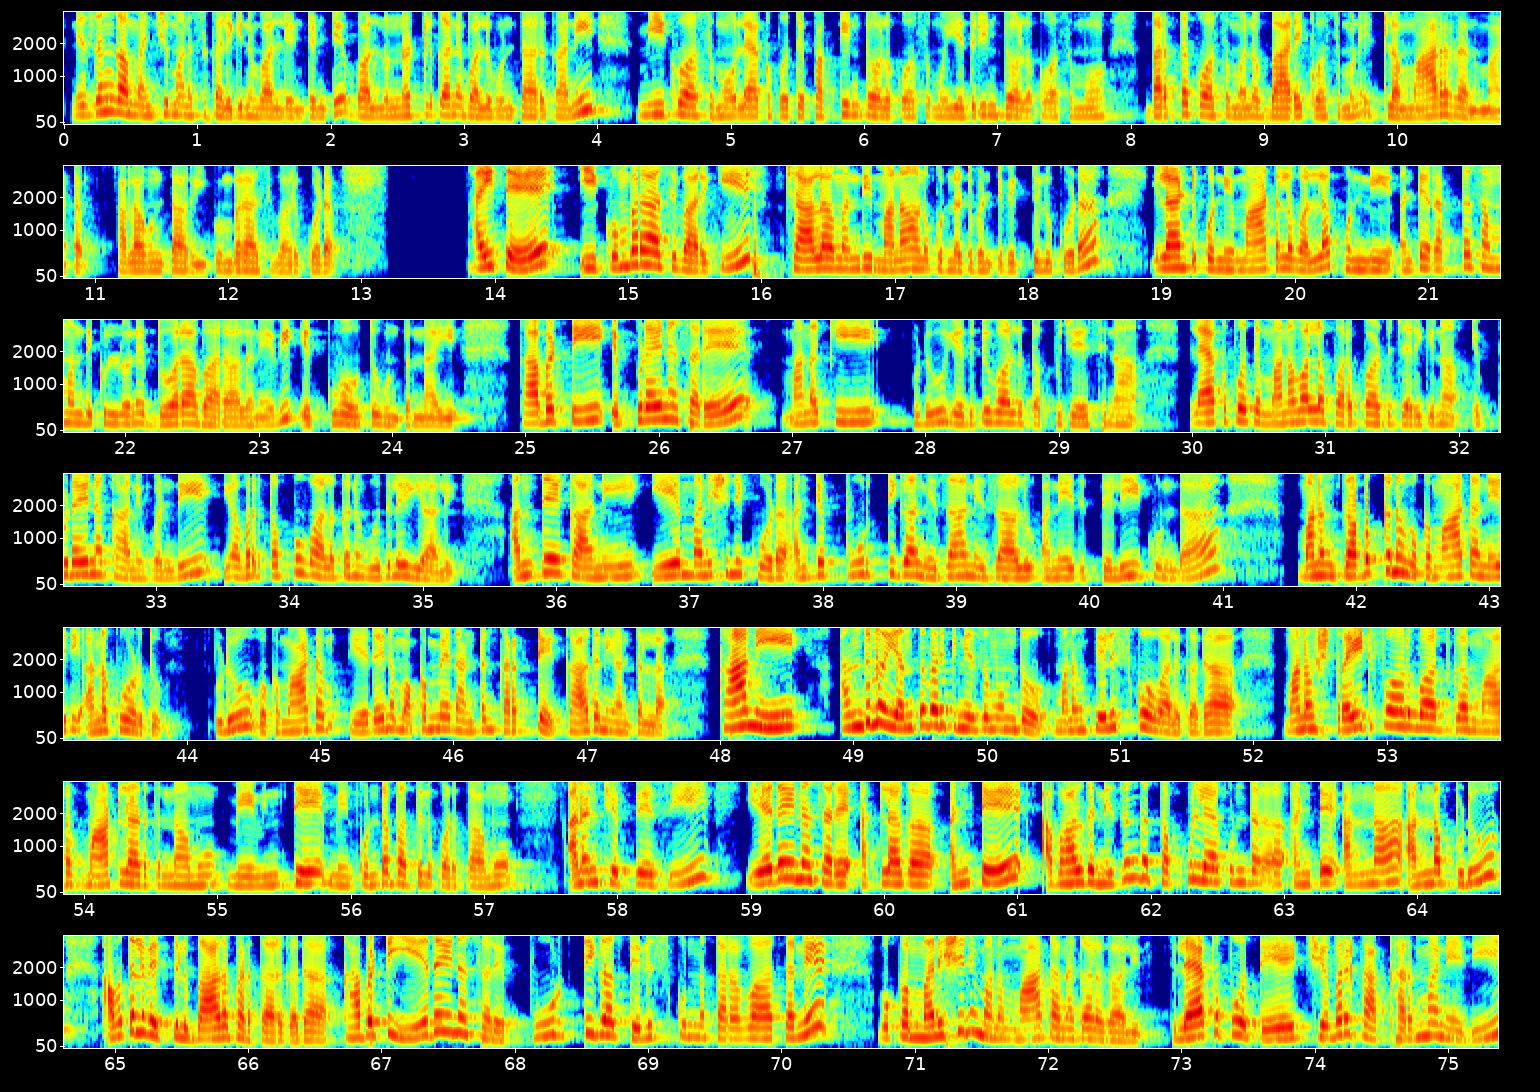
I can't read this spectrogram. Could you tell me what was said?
నిజంగా మంచి మనసు కలిగిన వాళ్ళు ఏంటంటే వాళ్ళు ఉన్నట్లుగానే వాళ్ళు ఉంటారు. కానీ మీకోసమో లేకపోతే పక్కింటోళ్ళ కోసమో ఎదిరింటోళ్ళ కోసమో భర్త కోసమనో భార్య కోసమో ఇట్లా మారరనమాట అలా ఉంటారు ఈ కుంభరాశి వారు కూడా అయితే ఈ కుంభరాశి వారికి చాలామంది మన అనుకున్నటువంటి వ్యక్తులు కూడా ఇలాంటి కొన్ని మాటల వల్ల కొన్ని అంటే రక్త సంబంధికుల్లోనే దూరాభారాలు అనేవి ఎక్కువ అవుతూ ఉంటున్నాయి. కాబట్టి ఎప్పుడైనా సరే మనకి ఇప్పుడు ఎదుటి వాళ్ళు తప్పు చేసినా లేకపోతే మన వల్ల పొరపాటు జరిగినా ఎప్పుడైనా కానివ్వండి ఎవరి తప్పు వాళ్ళకని వదిలేయాలి. అంతేకాని ఏ మనిషిని కూడా అంటే పూర్తిగా నిజానిజాలు అనేది తెలియకుండా మనం గబక్కున ఒక మాట అనేది అనకూడదు. ఇప్పుడు ఒక మాట ఏదైనా ముఖం మీద అంటం కరెక్టే కాదని అంటల్లా. కానీ అందులో ఎంతవరకు నిజం ఉందో మనం తెలుసుకోవాలి కదా. మనం స్ట్రైట్ ఫార్వర్డ్గా మార మాట్లాడుతున్నాము మేము ఇంతే మేము కుండబద్దలు కొడతాము అని చెప్పేసి ఏదైనా సరే అట్లాగా అంటే వాళ్ళది నిజంగా తప్పు లేకుండా అంటే అన్న అన్నప్పుడు అవతల వ్యక్తులు బాధపడతారు కదా. కాబట్టి ఏదైనా సరే పూర్తిగా తెలుసుకున్న తర్వాతనే ఒక మనిషిని మనం మాట అనగలగాలి. లేకపోతే చివరికి ఆ కర్మ అనేది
